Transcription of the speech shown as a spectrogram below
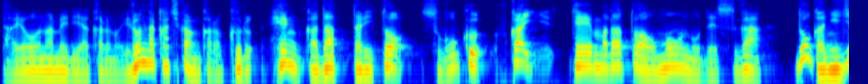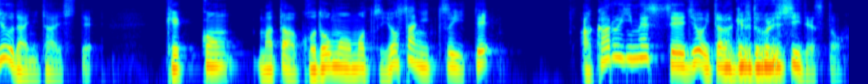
多様なメディアからのいろんな価値観から来る変化だったりと、すごく深いテーマだとは思うのですが、どうか20代に対して、結婚または子供を持つ良さについて、明るいメッセージをいただけると嬉しいですと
